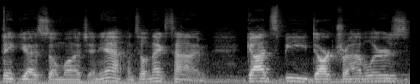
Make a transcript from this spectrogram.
Thank you guys so much. And yeah, until next time, Godspeed, Dark Travelers.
